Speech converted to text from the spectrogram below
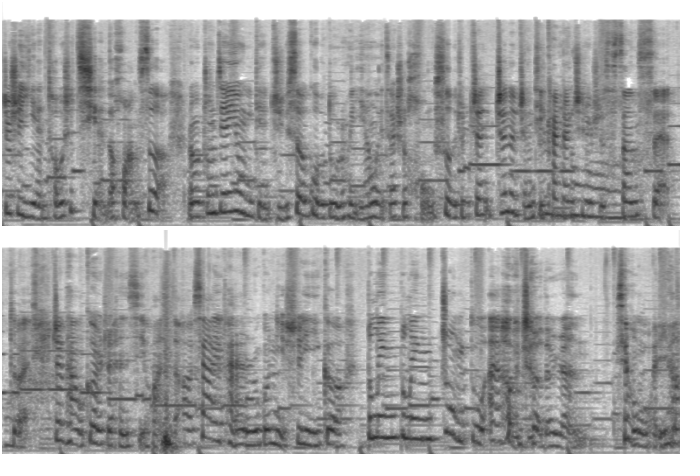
就是眼头是浅的黄色，然后中间用一点橘色过渡，然后眼尾再是红色，就真真的整体看上去就是 sunset。对，这盘我个人是很喜欢的。好，下一盘，如果你是一个 bling bling 重度爱好者的人，像我一样，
